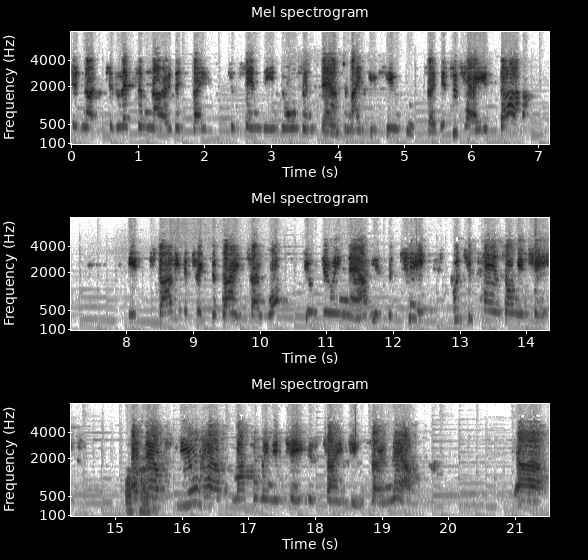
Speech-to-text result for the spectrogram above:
to, not, to let them know that they to send the endorphins down to make you feel good. So this is how you start. You're starting to trick the brain. So what you're doing now is the cheek, Put your hands on your cheeks Okay. And now feel how muscle in your cheek is changing. So now, uh,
